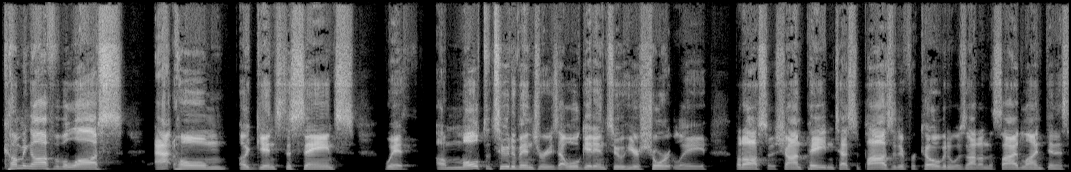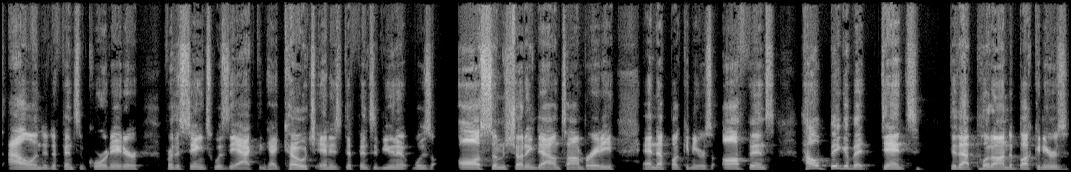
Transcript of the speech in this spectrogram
Coming off of a loss at home against the Saints with a multitude of injuries that we'll get into here shortly. But also, Sean Payton tested positive for COVID. It was not on the sideline. Dennis Allen, the defensive coordinator for the Saints, was the acting head coach, and his defensive unit was awesome, shutting down Tom Brady and that Buccaneers offense. How big of a dent did that put on the Buccaneers'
